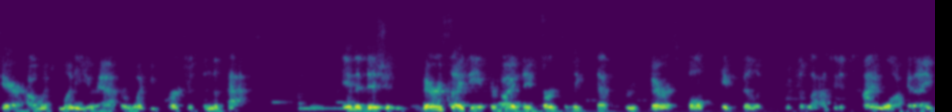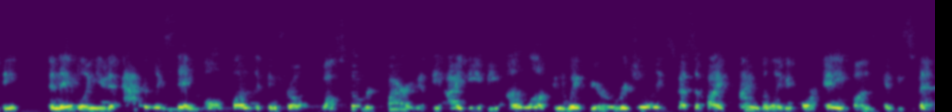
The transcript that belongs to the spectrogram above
share how much money you have or what you purchased in the past. In addition, Verus ID provides a virtually theft-proof Verus Vault capability, which allows you to time lock an ID, enabling you to actively stake all funds it controls while still requiring that the ID be unlocked and wait for your originally specified time delay before any funds can be spent.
